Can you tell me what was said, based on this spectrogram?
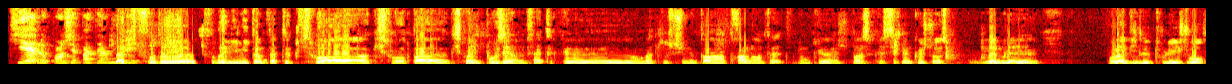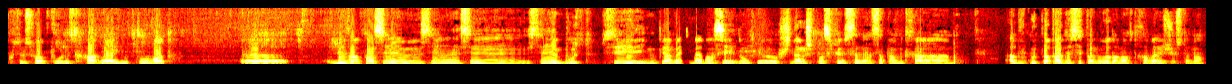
qui est le congé paternité. Bah, il faudrait, il faudrait limite en fait qu'il soit, qu'il soit pas, qu'il soit imposé en fait, que on a tous une part à prendre en fait. Donc euh, je pense que c'est quelque chose, même pour la vie de tous les jours, que ce soit pour le travail ou pour autre. Euh, les enfants, c'est un, boost. Ils nous permettent d'avancer. Donc euh, au final, je pense que ça, permettra à beaucoup de papas de s'épanouir dans leur travail justement.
